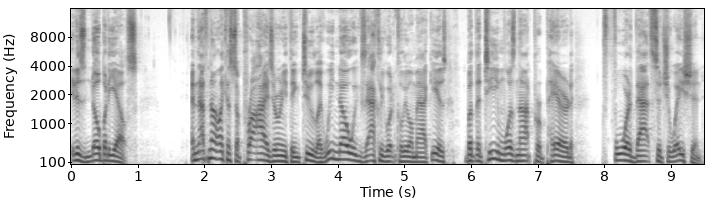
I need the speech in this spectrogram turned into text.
It is nobody else. And that's not like a surprise or anything, too. Like, we know exactly what Khalil Mack is, but the team was not prepared for that situation.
